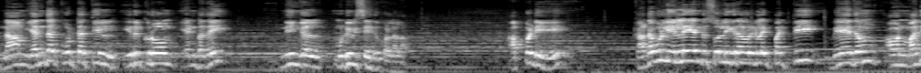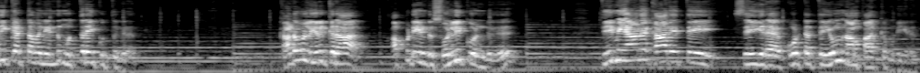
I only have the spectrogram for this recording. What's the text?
நாம் எந்த கூட்டத்தில் இருக்கிறோம் என்பதை நீங்கள் முடிவு செய்து கொள்ளலாம். அப்படி கடவுள் இல்லை என்று சொல்லுகிறவர்களை பற்றி வேதம் அவன் மதிக்கட்டவன் என்று முத்திரை குத்துகிறது. கடவுள் இருக்கிறார் அப்படி என்று சொல்லிக்கொண்டு தீமையான காரியத்தை செய்கிற கூட்டத்தையும் நாம் பார்க்க முடிகிறது.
